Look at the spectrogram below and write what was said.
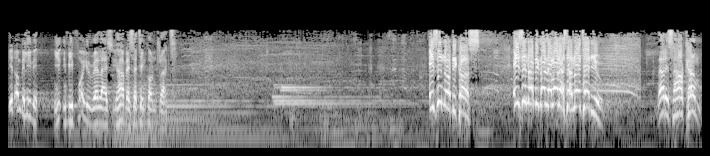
You don't believe it. You, before you realize you have a certain contract. Is it not because? Is it not because the Lord has anointed you? That is how come.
